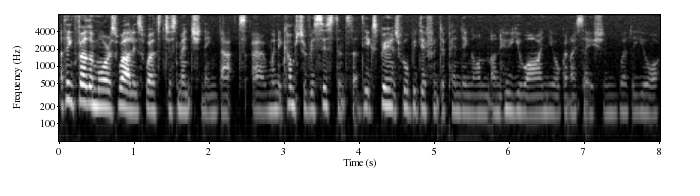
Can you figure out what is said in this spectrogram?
I think furthermore as well, it's worth just mentioning that uh, when it comes to resistance, that the experience will be different depending on, on who you are in the organisation, whether you're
